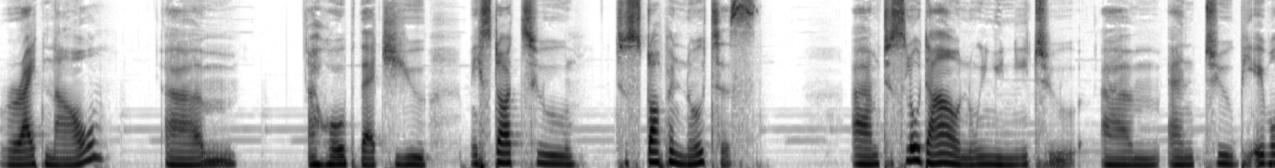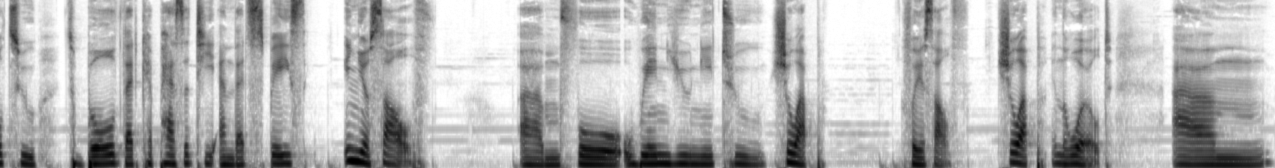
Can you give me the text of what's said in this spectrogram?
right now. Um, i hope that you may start to to stop and notice um, to slow down when you need to um, and to be able to to build that capacity and that space in yourself um, for when you need to show up for yourself, show up in the world. Um,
